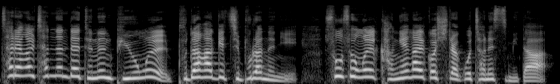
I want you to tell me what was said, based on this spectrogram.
차량을 찾는 데 드는 비용을 부당하게 지불하느니 소송을 강행할 것이라고 전했습니다.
